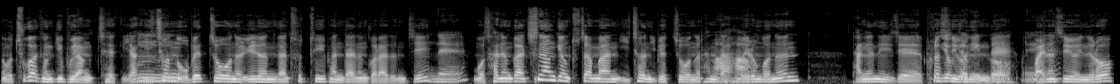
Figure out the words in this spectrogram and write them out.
어, 추가 경기 부양책 약 음. 2,500조 원을 1년간 투- 투입한다는 거라든지, 네. 뭐 4년간 친환경 투자만 2,200조 원을 한다. 아하. 뭐 이런 거는 당연히 이제 플러스 요인인데, 거. 예. 마이너스 요인으로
